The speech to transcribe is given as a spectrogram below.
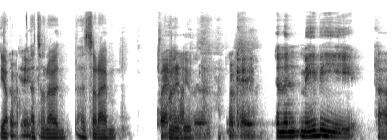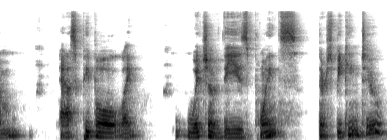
Yep, Okay. that's what I that's what I'm planning wanna do. Okay, and then maybe um, ask people like which of these points they're speaking to.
